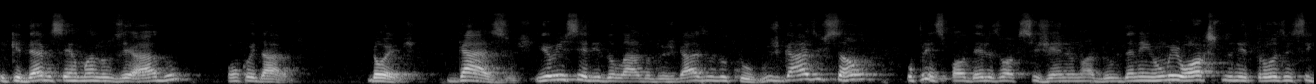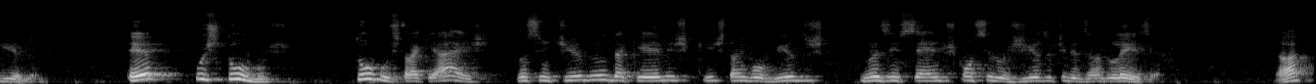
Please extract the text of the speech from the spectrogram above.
e que deve ser manuseado com cuidado. Dois, gases. E eu inseri do lado dos gases o tubo. Os gases são, o principal deles, o oxigênio, não há dúvida nenhuma, e o óxido nitroso em seguida. E os tubos. Tubos traqueais, no sentido daqueles que estão envolvidos nos incêndios com cirurgias utilizando laser. Tá?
